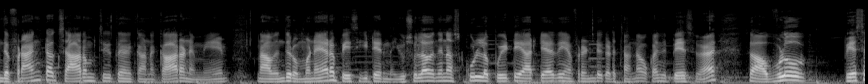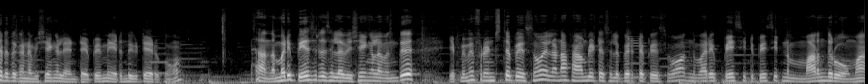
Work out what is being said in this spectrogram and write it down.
இந்த ஃப்ராங்க் டாக்ஸ் ஆரம்பிச்சதுக்கான காரணமே நான் வந்து ரொம்ப நேரம் பேசிக்கிட்டே இருந்தேன். யூஸ்வலாக வந்து நான் ஸ்கூலில் போயிட்டு யார்கிட்டையாவது என் ஃப்ரெண்டு கிடச்சான்னா உட்காந்து பேசுவேன். ஸோ அவ்வளோ பேசுகிறதுக்கான விஷயங்கள் என்கிட்ட எப்பயுமே இருந்துக்கிட்டே இருக்கும். அந்த மாதிரி பேசுகிற சில விஷயங்களை வந்து எப்பயுமே ஃப்ரெண்ட்ஸ்கிட்ட பேசுவோம் இல்லைனா ஃபேமிலிகிட்ட சில பேர்கிட்ட பேசுவோம். அந்த மாதிரி பேசிட்டு பேசிட்டு நம்ம மறந்துடுவோமா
